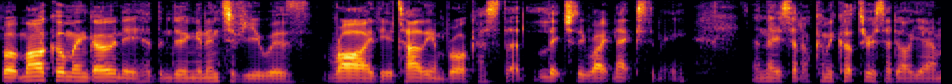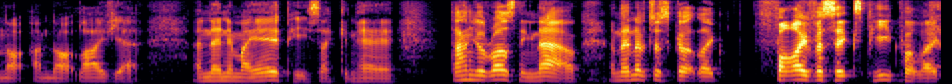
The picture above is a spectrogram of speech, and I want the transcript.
But Marco Mengoni had been doing an interview with Rai, the Italian broadcaster, literally right next to me. And they said, "Oh, can we cut through?" I said, "Oh yeah, I'm not, I'm not live yet." And then in my earpiece, I can hear Daniel Rosney now, and then I've just got like five or six people like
